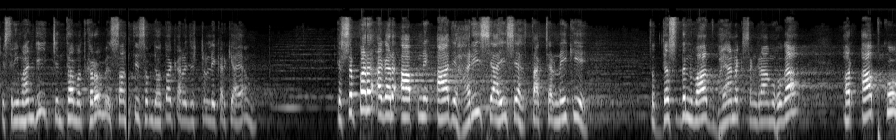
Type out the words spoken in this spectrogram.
कि, श्रीमान जी, चिंता मत करो, मैं शांति समझौता का रजिस्टर लेकर के आया हूँ। इस पर अगर आपने आज हरी स्याही से हस्ताक्षर नहीं किए तो दस दिन बाद भयानक संग्राम होगा। और आपको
